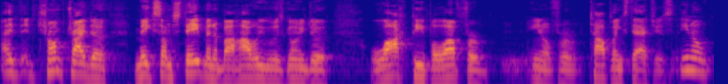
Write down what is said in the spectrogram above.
I, Trump tried to make some statement about how he was going to lock people up for, you know, for toppling statues. You know,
